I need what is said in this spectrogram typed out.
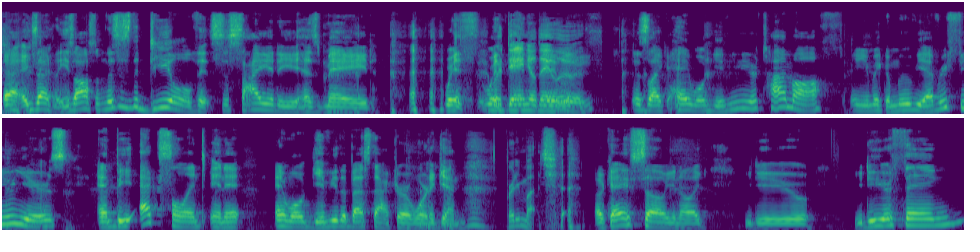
yeah, exactly. He's awesome. This is the deal that society has made with with, With Daniel Day-Lewis. It's like, hey, we'll give you your time off, and you make a movie every few years, and be excellent in it, and we'll give you the Best Actor award again. Pretty much. Okay, so you know, like you do you do your thing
